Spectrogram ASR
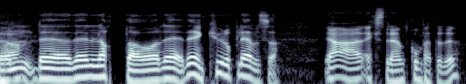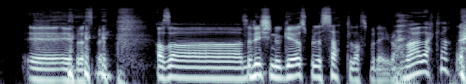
og det, det er latter, og det, det er en kul opplevelse. Jeg er ekstremt competitive i, i brettspill. altså Så det er ikke noe gøy å spille Settlers med deg, da? Nei, det er ikke det.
